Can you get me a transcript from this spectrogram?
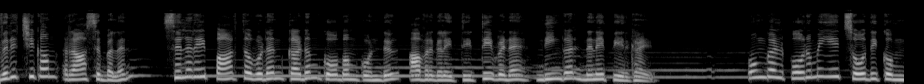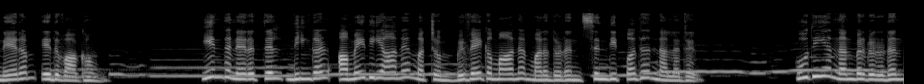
விருச்சிகம் ராசிபலன் சிலரை பார்த்தவுடன் கடும் கோபம் கொண்டு அவர்களை திட்டிவிட நீங்கள் நினைப்பீர்கள். உங்கள் பொறுமையை சோதிக்கும் நேரம் இதுவாகும் இந்த நேரத்தில் நீங்கள் அமைதியான மற்றும் விவேகமான மனதுடன் சிந்திப்பது நல்லது. புதிய நண்பர்களுடன்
